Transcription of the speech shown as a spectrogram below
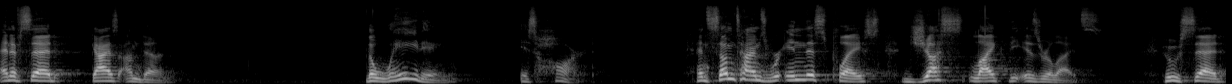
and have said, guys, I'm done. The waiting is hard. And sometimes we're in this place just like the Israelites who said,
